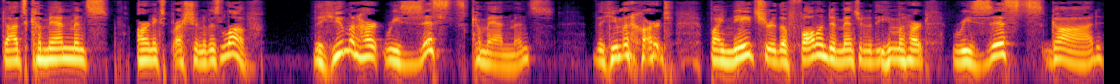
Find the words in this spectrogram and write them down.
God's commandments are an expression of his love. The human heart resists commandments. The human heart, by nature, the fallen dimension of the human heart resists God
